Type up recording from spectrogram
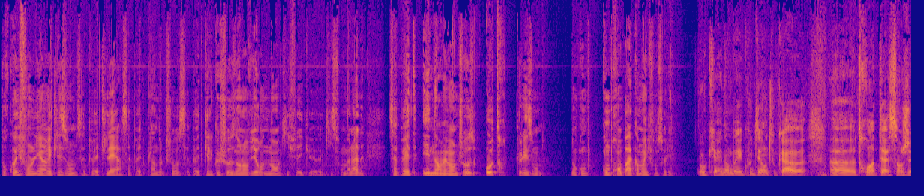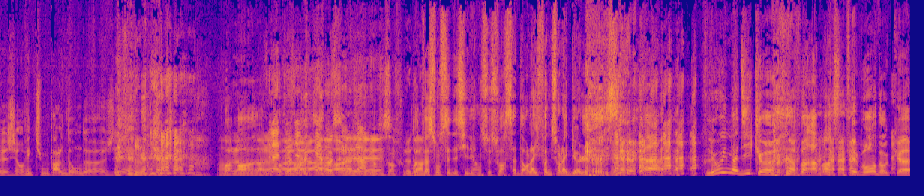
Pourquoi ils font le lien avec les ondes? Ça peut être l'air, ça peut être plein d'autres choses. Ça peut être quelque chose dans l'environnement qui fait que- qu'ils sont malades. Ça peut être énormément de choses autres que les ondes. Donc on comprend pas comment ils font ce lien. Ok, non, bah écoutez, en tout cas, euh, euh, trop intéressant. J'ai j'ai envie que tu me parles d'ondes. euh, Oh Oh de toute façon, c'est décidé. hein. Ce soir, ça dort l'iPhone sur la gueule. Léo, il m'a dit que apparemment c'était bon. Donc, euh,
